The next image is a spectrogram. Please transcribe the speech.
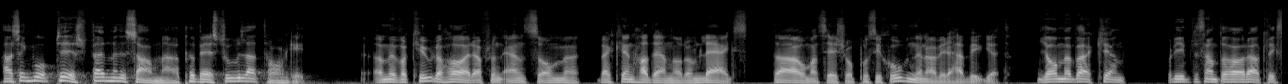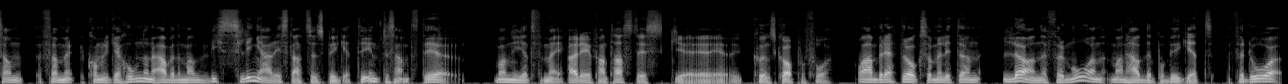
Han ska gå upp till Östberg med detsamma. På Västro vill ha tagit. Ja, men vad kul att höra från en som eh, verkligen hade en av de lägsta, om man säger så, positionerna vid det här bygget. Ja, men verkligen. Och det är intressant att höra att liksom för kommunikationerna använder man visslingar i stadshusbygget. Det är intressant. Det var en nyhet för mig. Ja, det är fantastisk eh, kunskap att få. Och han berättar också om en liten löneförmån man hade på bygget. För då,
